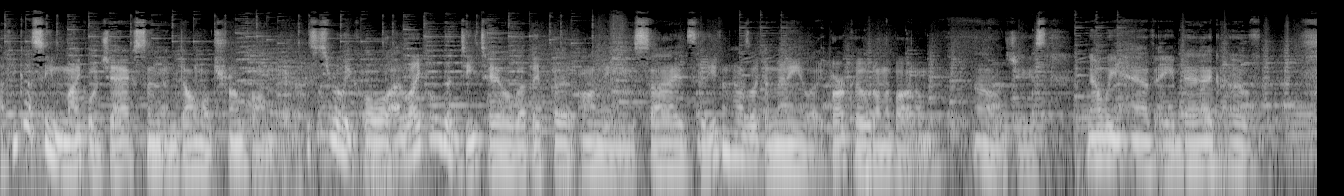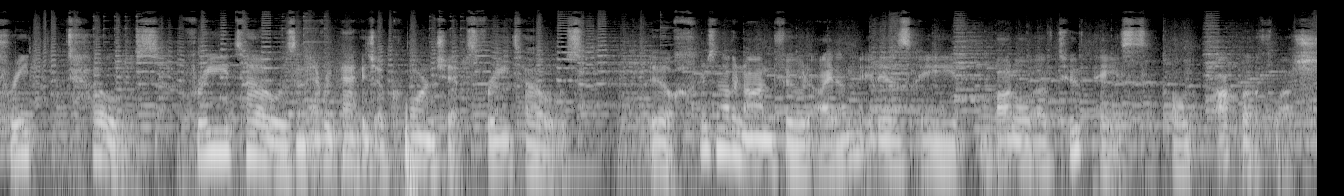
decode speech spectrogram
I think I see Michael Jackson and Donald Trump on there. This is really cool. I like all the detail that they put on the sides. It even has like a mini like barcode on the bottom. Oh jeez. Now we have a bag of free toes. Free toes in every package of corn chips. Free toes. Ugh. Here's another non-food item. It is a bottle of toothpaste called Aqua Flush.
